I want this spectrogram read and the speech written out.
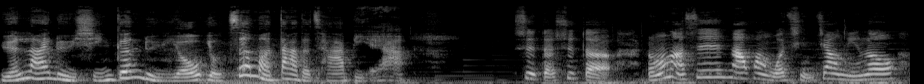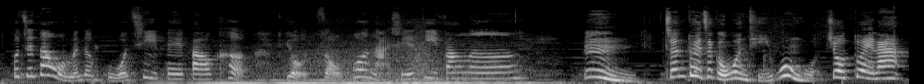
原来旅行跟旅游有这么大的差别啊！是的，是的，蓉蓉老师，那换我请教您喽。不知道我们的国际背包客有走过哪些地方呢？嗯，针对这个问题问我就对啦。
